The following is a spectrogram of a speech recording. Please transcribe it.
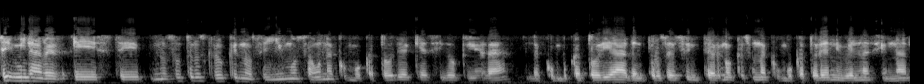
Sí, mira, a ver, este, nosotros creo que nos seguimos a una convocatoria que ha sido clara, la convocatoria del proceso interno, que es una convocatoria a nivel nacional,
